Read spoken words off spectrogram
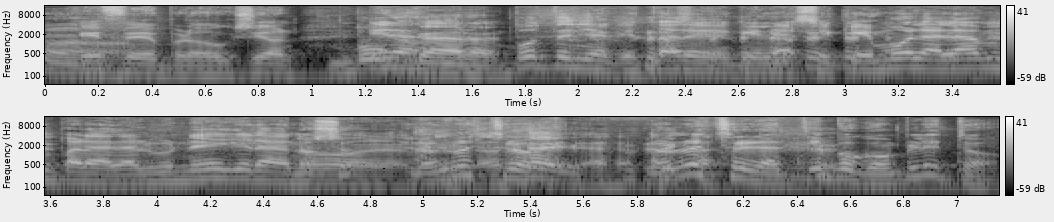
No. jefe de producción. Era- vos tenías que estar en que la- se quemó la lámpara, la luz negra, no. Lo, no, nuestro, no. lo nuestro era tiempo completo.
